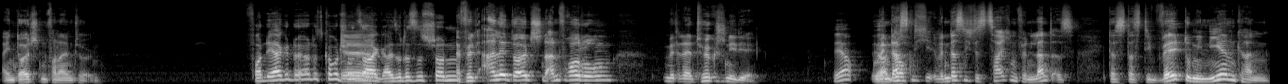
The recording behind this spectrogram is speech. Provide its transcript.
einen Deutschen von einem Türken. Von ja, das kann man schon ja. sagen. Also das ist schon. Erfüllt alle deutschen Anforderungen mit einer türkischen Idee. Ja. Wenn, ja, das nicht, wenn das nicht das Zeichen für ein Land ist, dass, dass die Welt dominieren kann,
